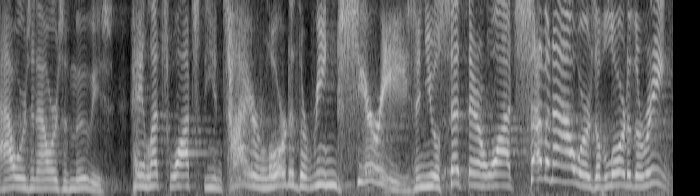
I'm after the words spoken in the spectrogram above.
hours and hours of movies hey, let's watch the entire Lord of the Rings series. And you'll sit there and watch seven hours of Lord of the Rings.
